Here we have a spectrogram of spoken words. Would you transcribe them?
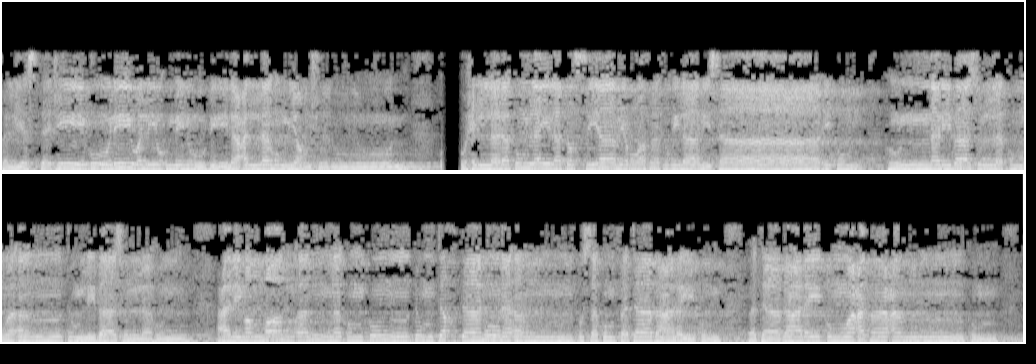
فليستجيبوا لي وليؤمنوا بي لعلهم يرشدون أحل لكم ليلة الصيام الرفث إلى نسائكم هن لباس لكم وأنتم لباس لهم علم الله أنكم كنتم تختانون أنفسكم فتاب عليكم, فتاب عليكم وعفى عنكم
